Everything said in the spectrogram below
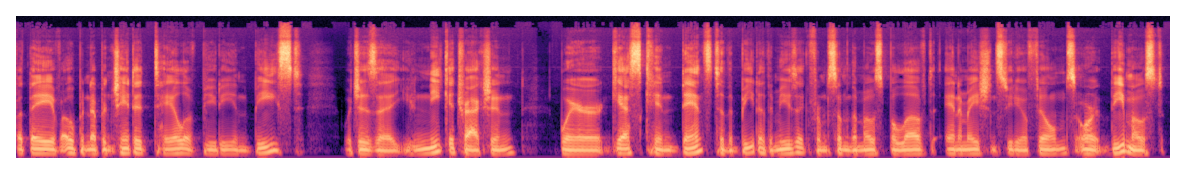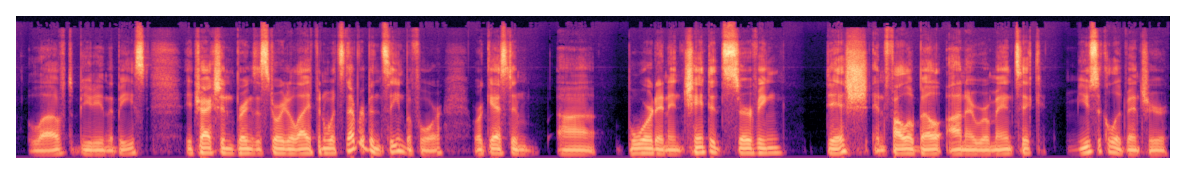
but they've opened up Enchanted Tale of Beauty and the Beast, which is a unique attraction where guests can dance to the beat of the music from some of the most beloved animation studio films, or the most loved Beauty and the Beast. The attraction brings a story to life in what's never been seen before, where guests in, uh, board an enchanted serving dish and follow Belle on a romantic musical adventure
